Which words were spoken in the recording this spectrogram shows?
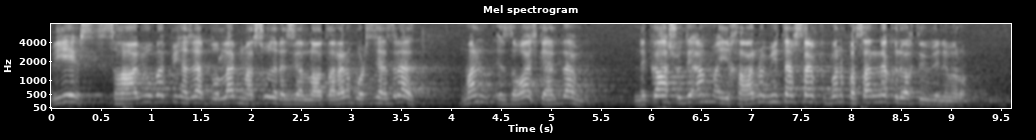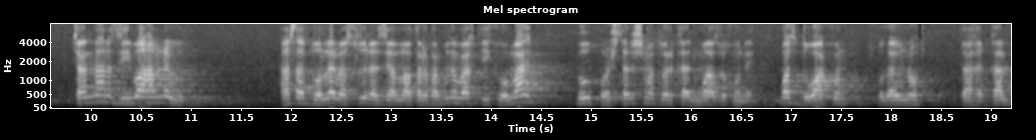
یک صحابی اومد پیش حضرت عبدالله بن مسعود رضی الله تعالی عنه پرسید حضرت من ازدواج کردم نکاح شده اما این خانم میترسم که من پسند نکنه وقتی ببینه مرا. چندان زیبا هم نبود. حضرت عبدالله بن مسعود رضی الله تعالی فرمودن وقتی که اومد به پشترش ما دور نماز بخونه بس دعا کن خدا اونو داخل قلب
